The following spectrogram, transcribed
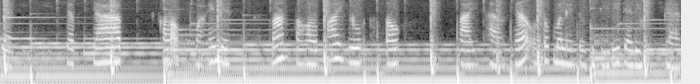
Jadi siap-siap kalau mau main ya siapkan mantol, payung atau lain halnya untuk melindungi diri dari hujan.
